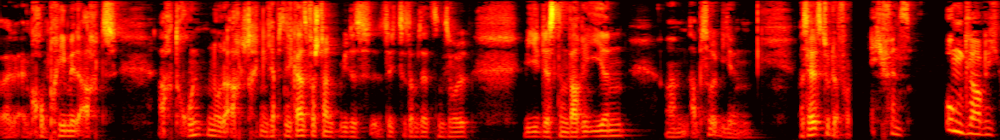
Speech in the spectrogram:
äh, ein Grand Prix mit acht, acht Runden oder acht Strecken. Ich habe es nicht ganz verstanden, wie das sich zusammensetzen soll, wie die das dann variieren, ähm, absolvieren. Was hältst du davon? Ich finde es unglaublich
